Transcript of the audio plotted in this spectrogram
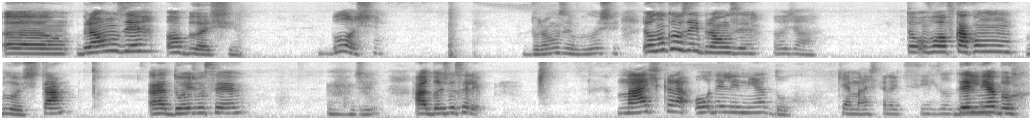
Uh, bronzer ou blush? Blush. Bronzer, blush? Eu nunca usei bronzer. Eu já. Então eu vou ficar com blush, tá? A dois você... A dois você lê. Máscara ou delineador? Que é máscara de cílios ou delineador? Delineador.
